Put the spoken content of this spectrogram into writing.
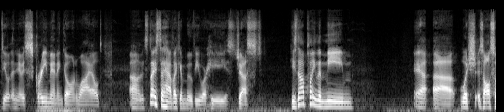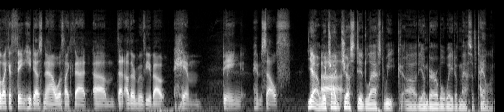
deal. And you know, he's screaming and going wild. Um, it's nice to have like a movie where he's just he's not playing the meme yeah, uh, which is also like a thing he does now with like that um, that other movie about him being himself. Yeah, which I Uh, just did last week. Uh, the unbearable weight of massive talent.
